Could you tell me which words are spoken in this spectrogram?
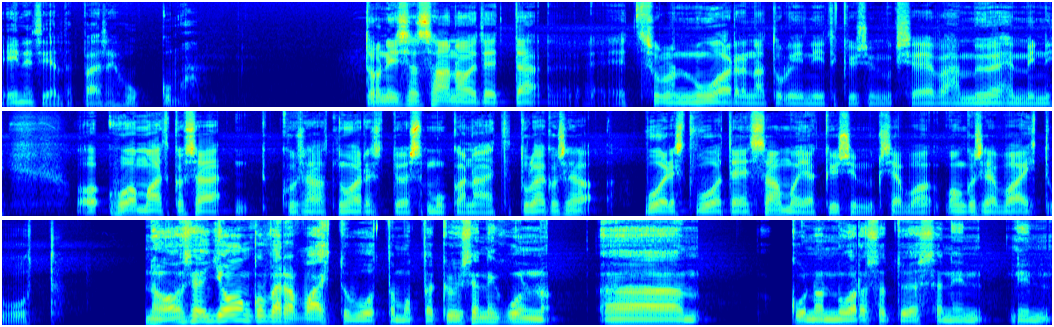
ei ne sieltä pääse hukkumaan. Toni, sä sanoit, että, että sulla nuorena tuli niitä kysymyksiä ja vähän myöhemmin, niin huomaatko sä, kun sä oot nuorisotyössä mukana, että tuleeko siellä vuodesta vuoteen samoja kysymyksiä vai onko siellä vaihtuvuutta? No on siellä jonkun verran vaihtuvuutta, mutta kyllä se niin kuin, öö, kun on nuorisotyössä, niin, niin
